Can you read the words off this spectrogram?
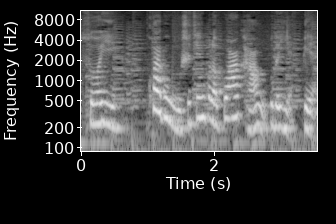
所以，快步舞是经过了波尔卡舞步的演变，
